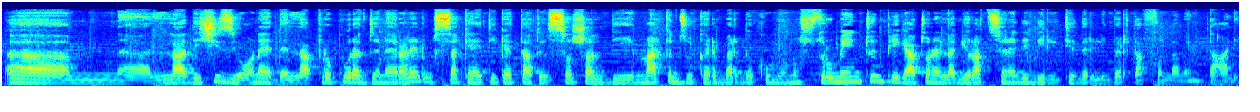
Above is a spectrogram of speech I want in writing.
ehm, la decisione della Procura Generale russa che ha etichettato il social di Mark Zuckerberg come uno strumento impiegato nella violazione dei diritti e delle libertà fondamentali.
